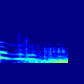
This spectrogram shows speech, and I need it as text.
Oh.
